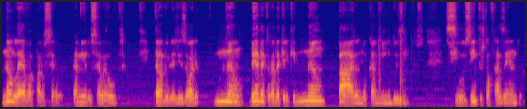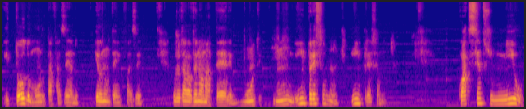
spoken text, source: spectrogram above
não leva para o céu. O caminho do céu é outro. Então a Bíblia diz: olha, não, bem-aventurado aquele que não para no caminho dos ímpios. Se os ímpios estão fazendo e todo mundo está fazendo, eu não tenho que fazer. Hoje eu estava vendo uma matéria muito impressionante, impressionante. 400 mil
